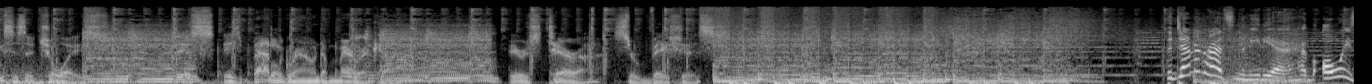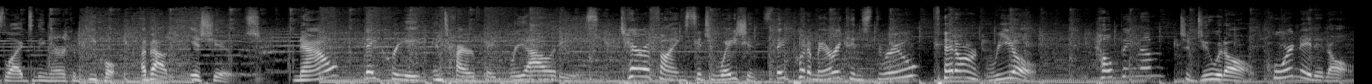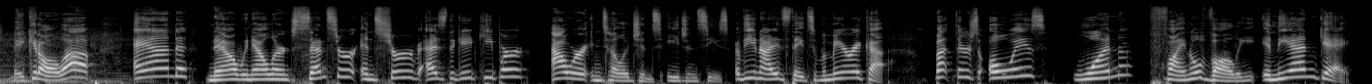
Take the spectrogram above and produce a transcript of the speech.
America is a choice. This is Battleground America. Here's Tara Servatius. The Democrats and the media have always lied to the American people about issues. Now they create entire fake realities, terrifying situations they put Americans through that aren't real, helping them to do it all, coordinate it all, make it all up. And now we now learn censor and serve as the gatekeeper our intelligence agencies of the United States of America. But there's always one final volley in the end game.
